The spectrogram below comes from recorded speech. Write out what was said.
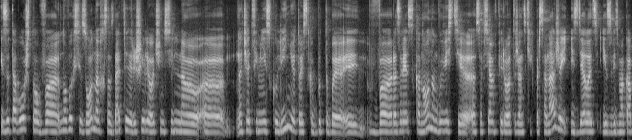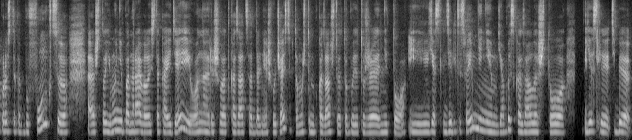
из-за того, что в новых сезонах создатели решили очень сильно э, начать феминистскую линию, то есть как будто бы э, в разрез с каноном вывести э, совсем вперед женских персонажей и сделать из Ведьмака просто как бы функцию, э, что ему не понравилась такая идея, и он решил отказаться от дальнейшего участия, потому что ему показалось, что это будет уже не то. И если делиться своим мнением, я бы сказала, что если тебе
